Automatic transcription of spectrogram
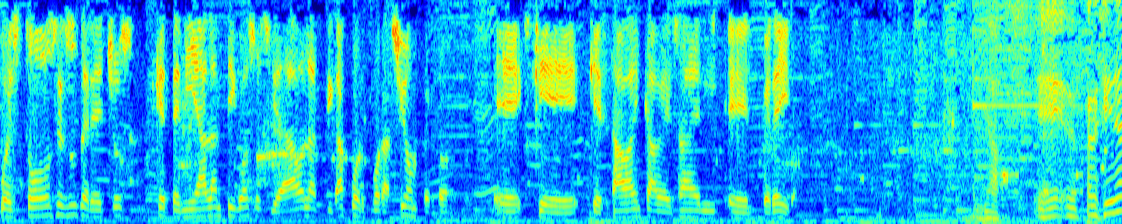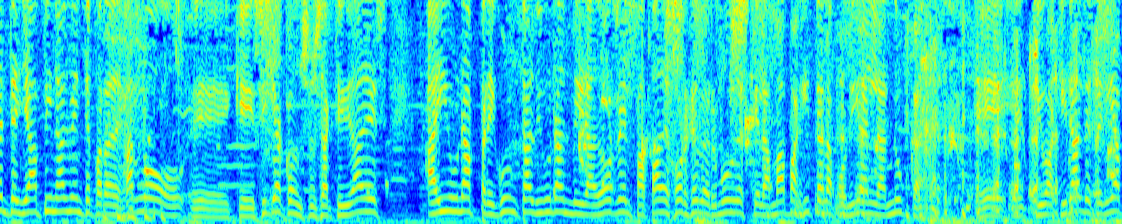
pues todos esos derechos que tenía la antigua sociedad o la antigua corporación, perdón, eh, que, que estaba en cabeza del el Pereira. Ya. Eh, presidente, ya finalmente para dejarlo eh, que siga con sus actividades, hay una pregunta de un admirador del papá de Jorge Bermúdez que la más bajita la ponía en la nuca. Eh, eh, Tibaquirá le tenía,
